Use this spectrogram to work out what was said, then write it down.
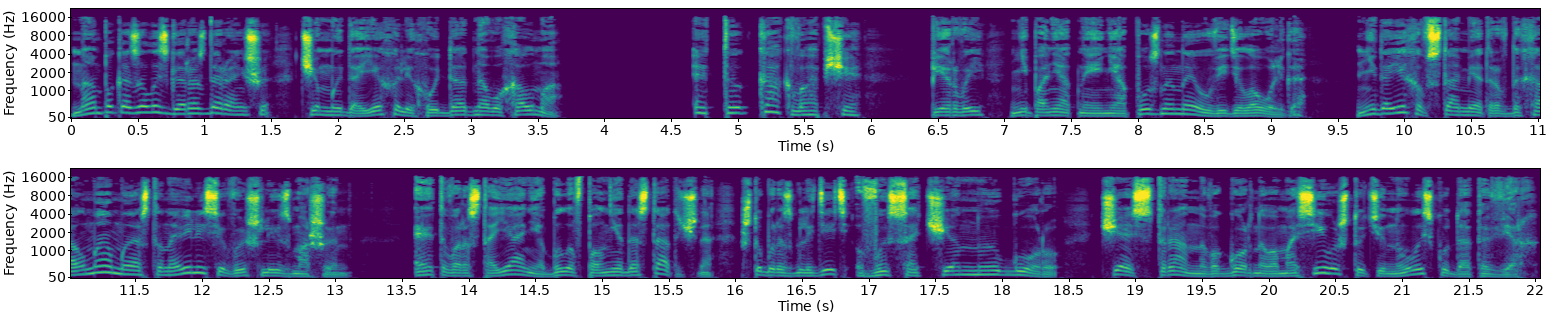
нам показалось гораздо раньше, чем мы доехали хоть до одного холма. «Это как вообще?» Первый, непонятное и неопознанное, увидела Ольга. Не доехав ста метров до холма, мы остановились и вышли из машин. Этого расстояния было вполне достаточно, чтобы разглядеть высоченную гору, часть странного горного массива, что тянулась куда-то вверх.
